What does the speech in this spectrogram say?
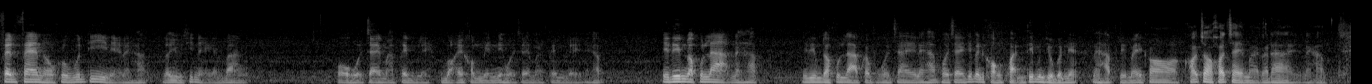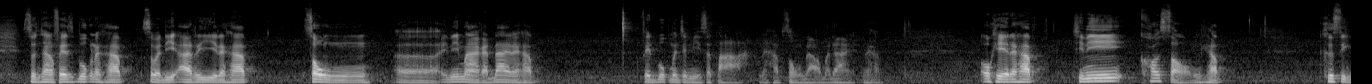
แฟนๆของครูวูดดี้เนี่ยนะครับเราอยู่ที่ไหนกันบ้างโอ้หัวใจมาเต็มเลย บอกให้คอมเมนต์นี่หัวใจมาเต็มเลยนะครับ อย่าลืมดอกกุหลาบนะครับอย่าลืมดอกกุหลาบกับหัวใจนะครับหัวใจที่เป็นของขวัญที่มันอยู่บนเนี้ยนะครับหรือไม่ก็เคาจอเข้าใจมาก็ได้นะครับ ส่วนทาง Facebook นะครับ สวัสดีอารีนะครับส่งเอ่อไอ้นี่มากันได้นะครับ Facebook มันจะมีสตาร์นะครับส่งดาวมาได้นะครับโอเคนะครับ ทีนี้ข้อ2ครับคือสิ่ง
